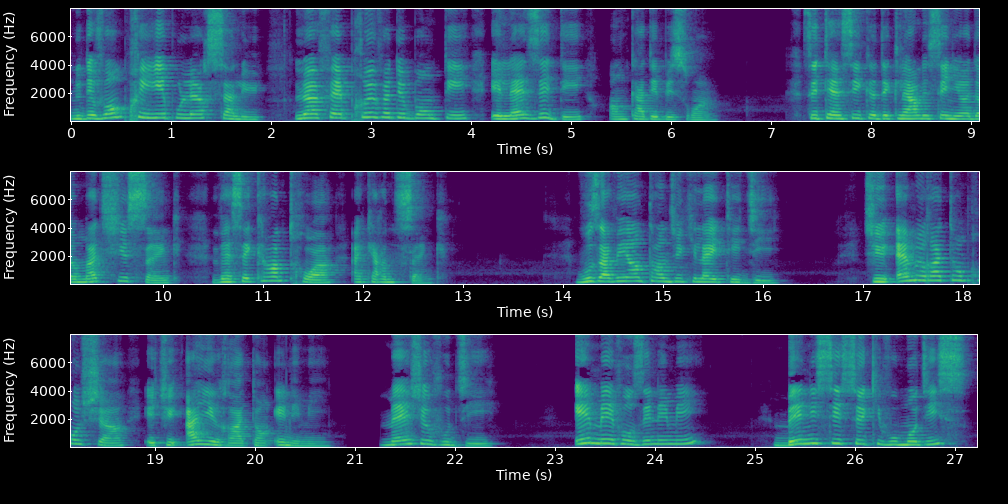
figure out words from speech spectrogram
nous devons prier pour leur salut, leur faire preuve de bonté et les aider en cas de besoin. C'est ainsi que déclare le Seigneur dans Matthieu 5, versets 43 à 45. Vous avez entendu qu'il a été dit, Tu aimeras ton prochain et tu haïras ton ennemi. Mais je vous dis, aimez vos ennemis, bénissez ceux qui vous maudissent,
